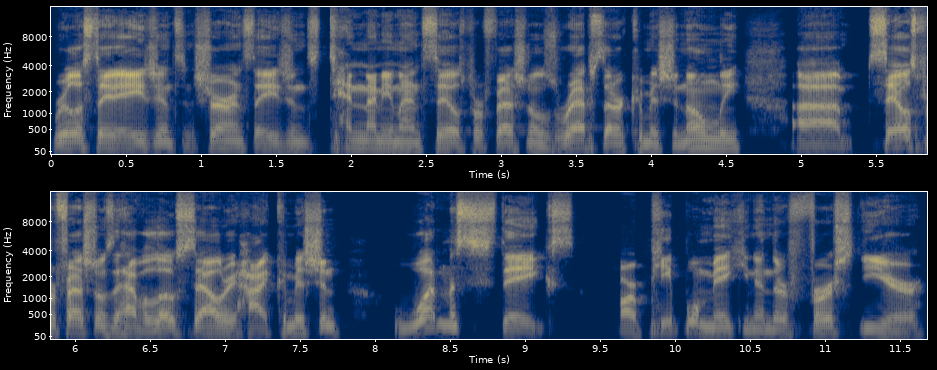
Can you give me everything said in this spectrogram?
real estate agents, insurance agents, 1099 sales professionals, reps that are commission only, uh, sales professionals that have a low salary, high commission. What mistakes are people making in their first year,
